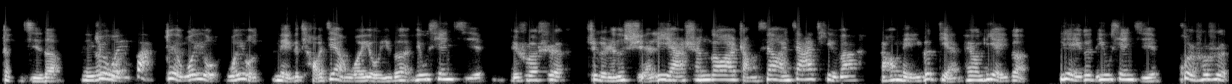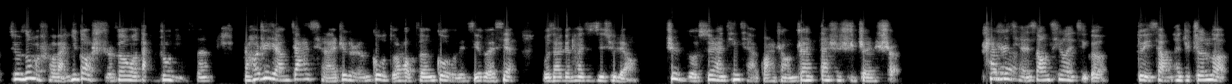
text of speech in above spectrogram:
等级的，就规划，对我有我有哪个条件，我有一个优先级，比如说是这个人的学历啊、身高啊、长相啊、家庭啊，然后每一个点他要列一个列一个优先级。或者说是就这么说吧，一到十分我打重点分，然后这样加起来，这个人够多少分，够我的及格线，我再跟他就继续聊。这个虽然听起来夸张，但但是是真事儿。他之前相亲了几个对象，他就真的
